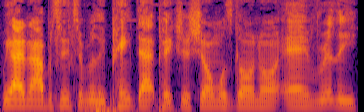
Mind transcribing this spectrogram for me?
we had an opportunity to really paint that picture, show them what's going on, and really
